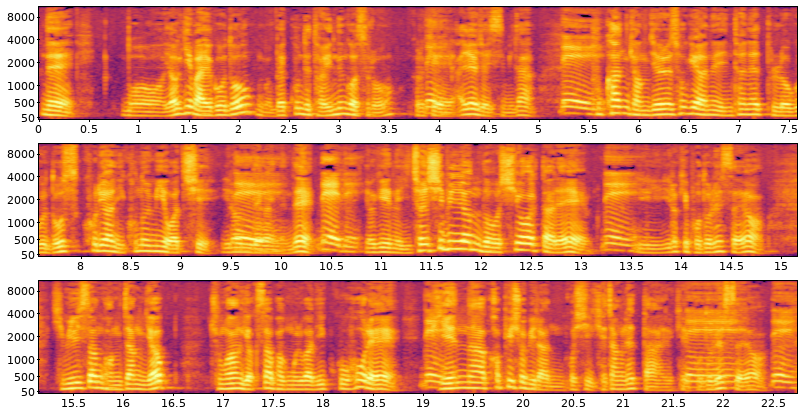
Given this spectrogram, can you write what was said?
네. 뭐 여기 말고도 뭐몇 군데 더 있는 것으로 그렇게 네. 알려져 있습니다. 네. 북한 경제를 소개하는 인터넷 블로그 North Korean Economy Watch 이런 네. 데가 있는데 네, 네. 여기에는 2011년도 10월 달에 네. 이, 이렇게 보도를 했어요. 김일성 광장 옆 중앙역사박물관 입구 홀에 네. 비엔나 커피숍이라는 곳이 개장을 했다 이렇게 네. 보도를 했어요. 네.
